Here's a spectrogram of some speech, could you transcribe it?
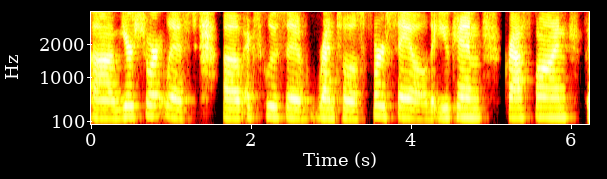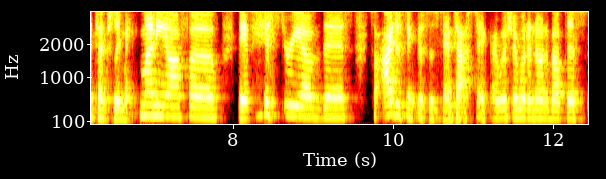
um, your short list of exclusive rentals for sale that you can grasp on, potentially make money off of. They have history of this. So I just think this is fantastic. I wish I would have known about this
